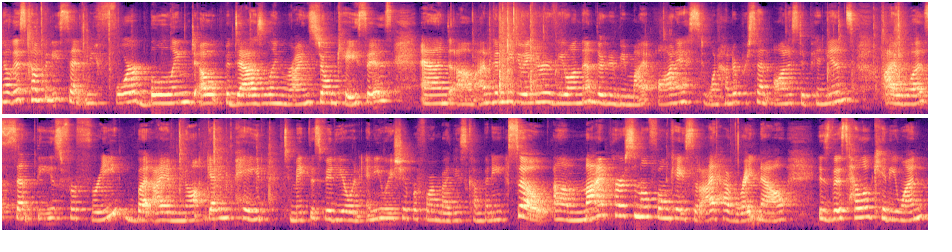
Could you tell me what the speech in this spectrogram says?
Now this company sent me four blinged out bedazzling rhinestone cases and um, I'm going to be doing a review on them. They're going to be my honest, 100% honest opinions. I was sent these for free, but I am not getting paid to make this video in any way, shape, or form by this company. So um, my personal phone case that I have right now is this Hello Kitty one,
